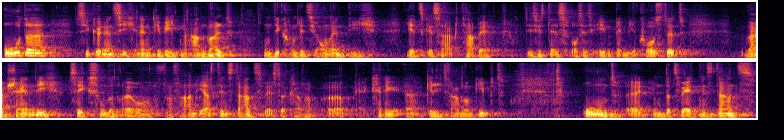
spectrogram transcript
Oder Sie können sich einen gewählten Anwalt um die Konditionen, die ich jetzt gesagt habe, das ist das, was es eben bei mir kostet. wahrscheinlich 600 Euro Verfahren Erstinstanz, weil es da äh, keine äh, Gerichtsverhandlung gibt. Und äh, in der zweiten Instanz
